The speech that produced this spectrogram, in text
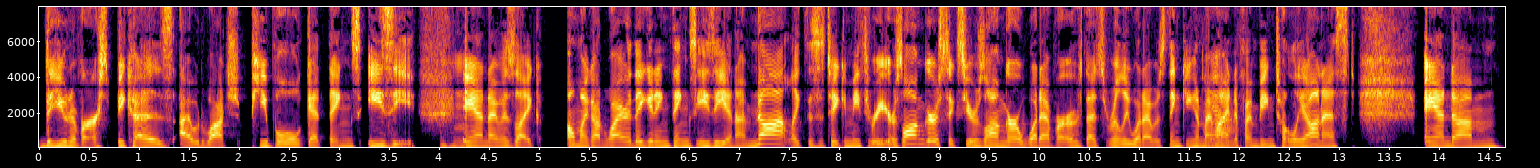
the universe because I would watch people get things easy. Mhm. And I was like, oh my God, why are they getting things easy and I'm not? Like, this is taking me three years longer, six years longer, whatever. That's really what I was thinking in my Yeah. mind, if I'm being totally honest. And um,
